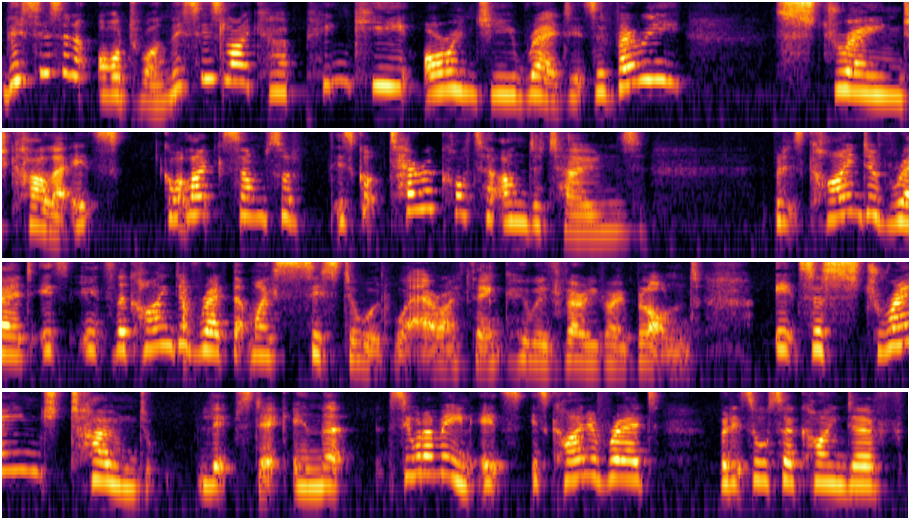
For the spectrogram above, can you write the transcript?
this is an odd one. This is like a pinky orangey red. It's a very strange colour. It's got like some sort of, it's got terracotta undertones, but it's kind of red. It's, it's the kind of red that my sister would wear, I think, who is very, very blonde. It's a strange toned lipstick in that, see what I mean? It's, it's kind of red, but it's also kind of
